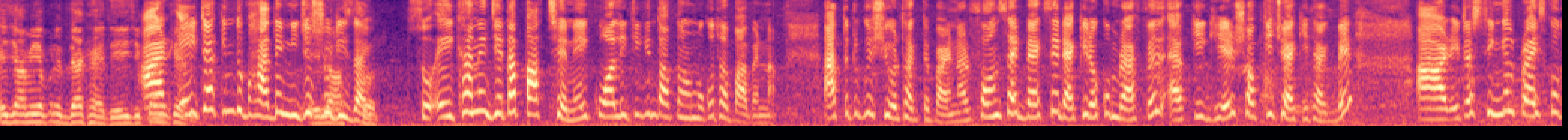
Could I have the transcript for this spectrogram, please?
এই যে আমি আপনাকে দেখাই দিই এই যে আর এইটা কিন্তু ভাইদের নিজস্ব ডিজাইন সো এইখানে যেটা পাচ্ছেন এই কোয়ালিটি কিন্তু আপনার অন্য কোথাও পাবেন না। এতটুকু শিওর থাকতে পারেন। আর ফ্রন্ট সাইড ব্যাক সাইড একই রকম রাফেল একই ঘের সবকিছু একই থাকবে। আর এটা সিঙ্গেল প্রাইস কত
